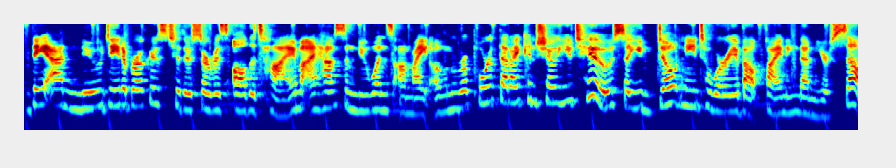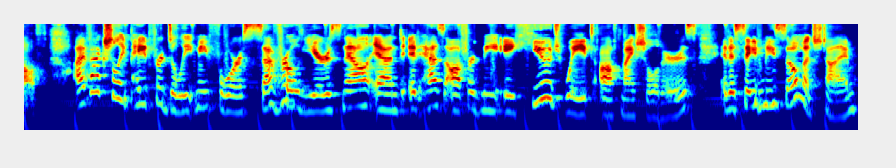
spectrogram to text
They add new data brokers to their service all the time. I have some new ones on my own report that I can show you too, so you don't need to worry about finding them yourself. I've actually paid for Delete Me for several years now, and it has offered me a huge weight off my shoulders. It has saved me so much time.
